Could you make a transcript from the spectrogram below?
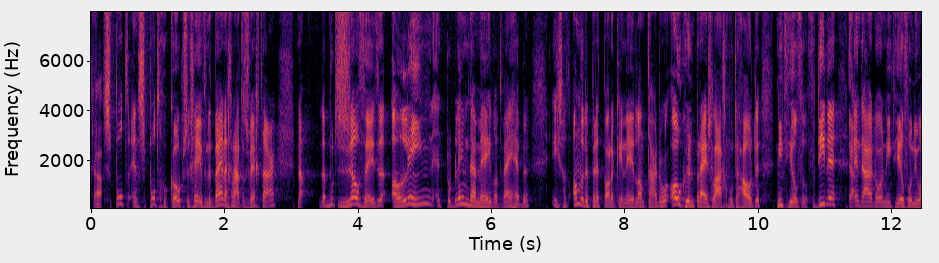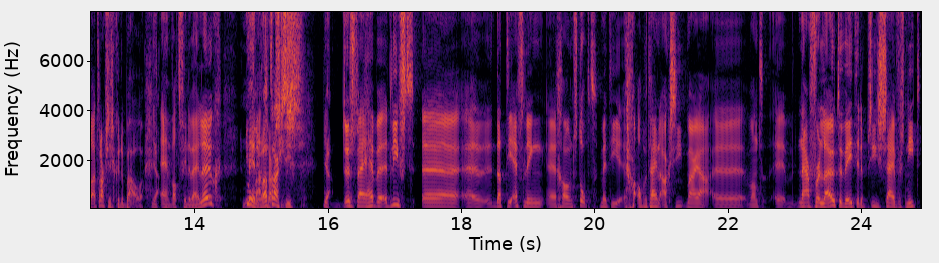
Ja. spot en spot goedkoop. Ze geven het bijna gratis weg daar. Nou, dat moeten ze zelf weten. Alleen het probleem daarmee, wat wij hebben, is dat andere pretparken in Nederland daardoor ook hun prijs laag moeten houden. Niet heel veel verdienen Ja. en daardoor niet heel veel nieuwe attracties kunnen bouwen. Ja. En wat vinden wij leuk? Nieuwe Meer attracties. Ja. Dus wij hebben het liefst eh, eh, dat die Efteling eh, gewoon stopt met die Albert Heijn actie. Maar ja, want naar verluid, we weten de precieze cijfers niet.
